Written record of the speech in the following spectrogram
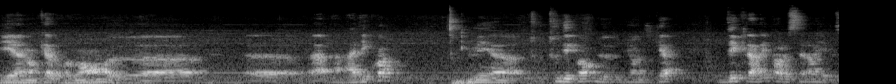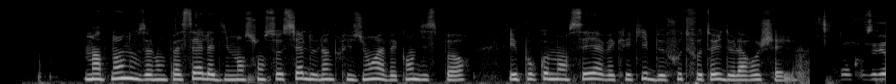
et un encadrement adéquat. Mais tout, dépend du handicap déclaré par le salarié. Maintenant, nous allons passer à la dimension sociale de l'inclusion avec Handisport et pour commencer avec l'équipe de foot fauteuil de La Rochelle. Donc vous avez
